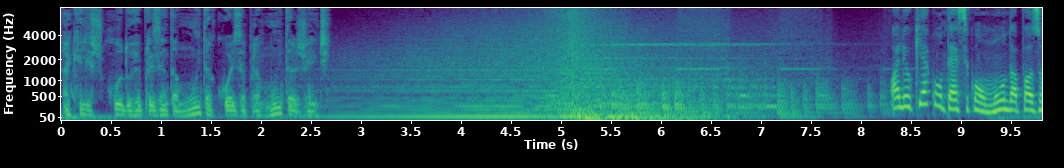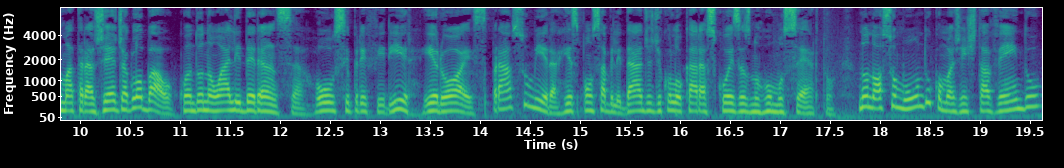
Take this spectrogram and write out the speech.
Aquele escudo representa muita coisa para muita gente. Olha o que acontece com o mundo após uma tragédia global, quando não há liderança, ou, se preferir, heróis, para assumir a responsabilidade de colocar as coisas no rumo certo. No nosso mundo, como a gente está vendo,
